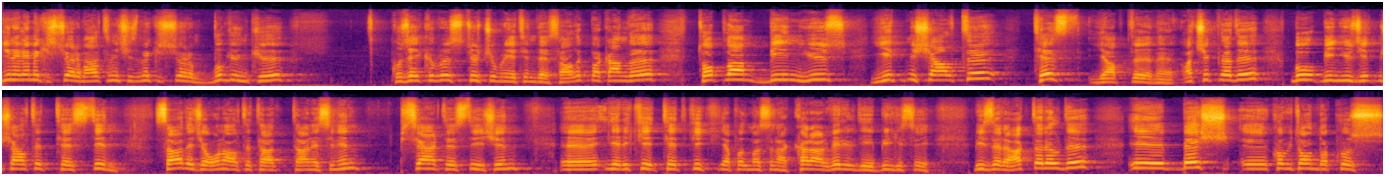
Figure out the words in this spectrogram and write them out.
yinelemek istiyorum, altını çizmek istiyorum. Bugünkü Kuzey Kıbrıs Türk Cumhuriyeti'nde Sağlık Bakanlığı toplam 1176 test yaptığını açıkladı. Bu 1176 testin sadece 16 ta- tanesinin PCR testi için e, ileriki tetkik yapılmasına karar verildiği bilgisi bizlere aktarıldı. 5 e, Covid-19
